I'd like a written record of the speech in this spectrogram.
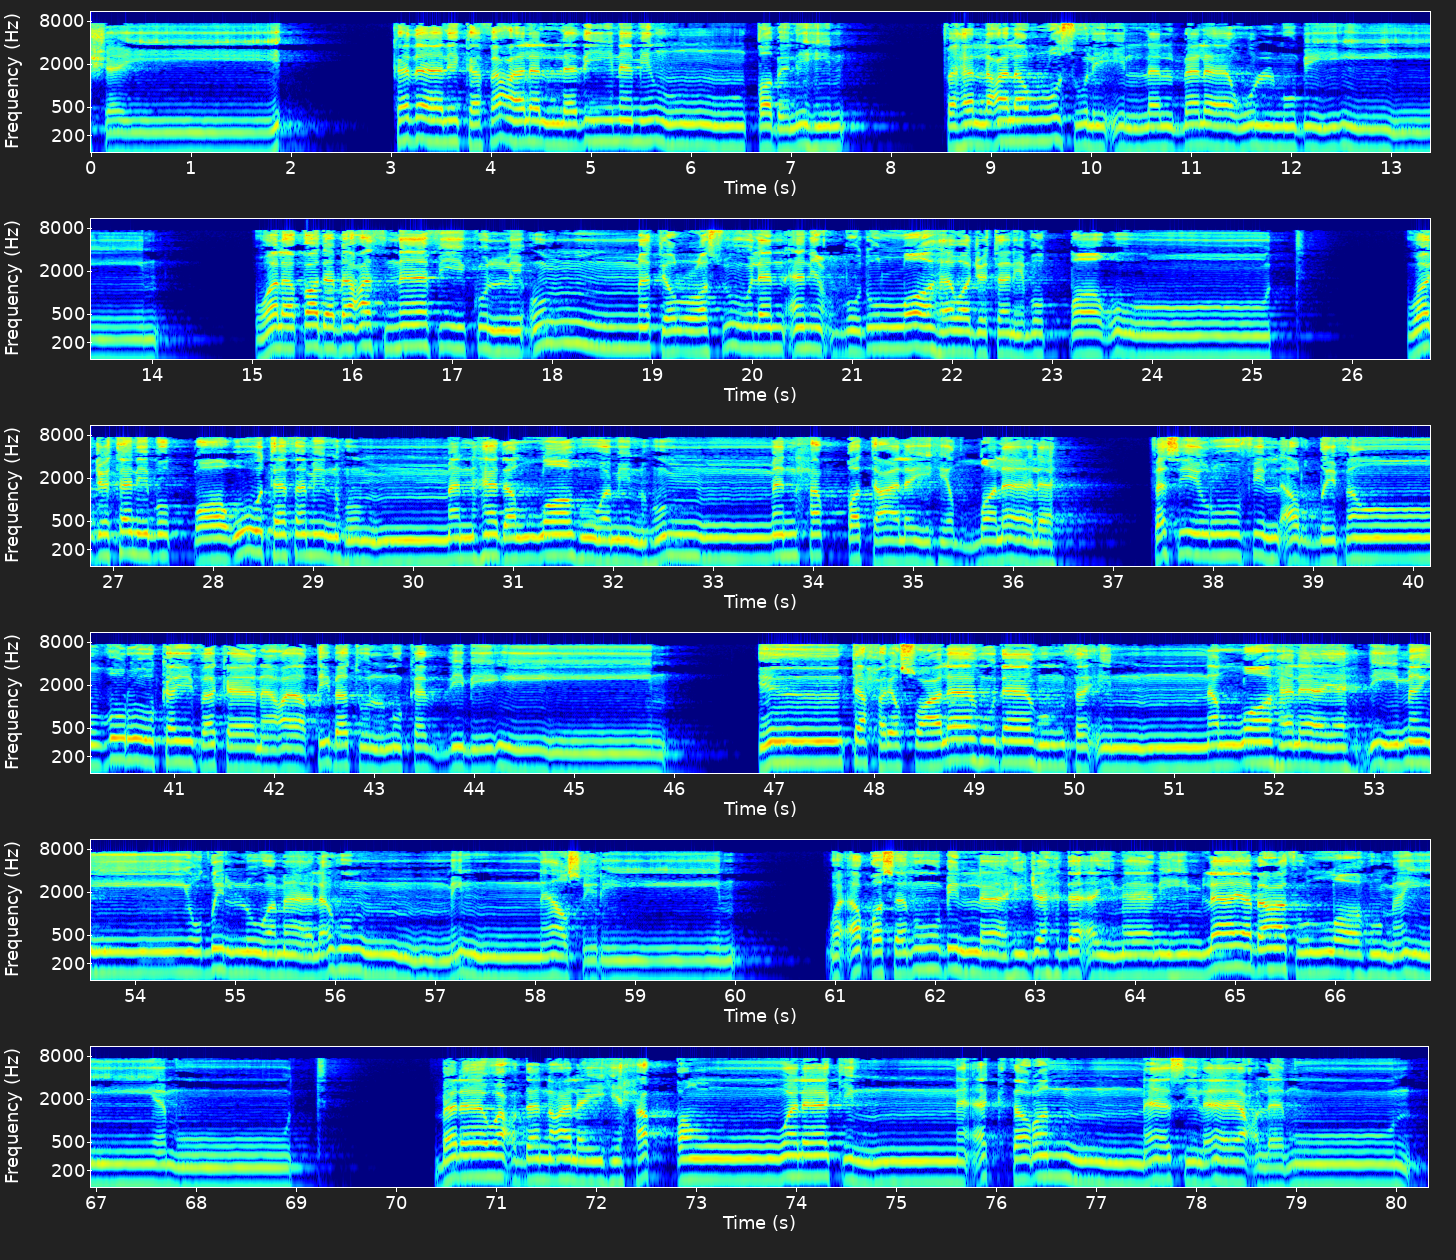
شيء. كذلك فعل الذين من قبلهم. فهل على الرسل إلا البلاغ المبين. وَلَقَدْ بَعَثْنَا فِي كُلِّ أُمَّةٍ رَّسُولًا أَنِ اعْبُدُوا اللَّهَ وَاجْتَنِبُوا الطَّاغُوتَ. وَاجْتَنِبُوا الطَّاغُوتَ فَمِنْهُم مَّنْ هَدَى اللَّهُ وَمِنْهُم مَّنْ حَقَّتْ عَلَيْهِ الضَّلَالَةُ. فسيروا في الأرض فانظروا كيف كان عاقبة المكذبين. إن تحرص على هداهم فإن الله لا يهدي من يضل وما لهم من ناصرين. وأقسموا بالله جهد أيمانهم لا يبعث الله من يموت. بلى وعدا عليه حقا ولكن أكثر الناس لا يعلمون.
